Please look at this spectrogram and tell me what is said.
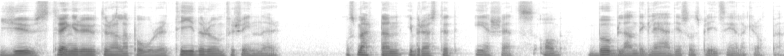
Ljus tränger ut ur alla porer, tid och rum försvinner och smärtan i bröstet ersätts av bubblande glädje som sprids i hela kroppen.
